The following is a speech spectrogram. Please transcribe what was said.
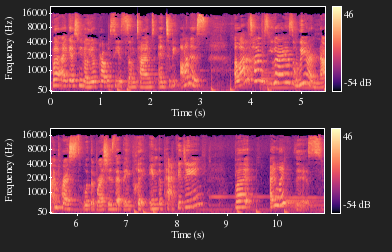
But I guess, you know, you'll probably see it sometimes. And to be honest, a lot of times, you guys, we are not impressed with the brushes that they put in the packaging. But I like this.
